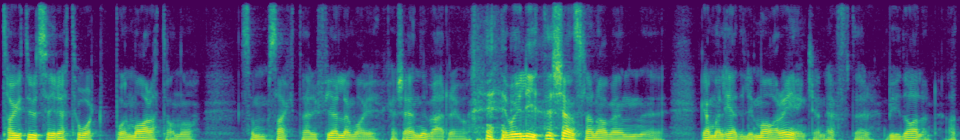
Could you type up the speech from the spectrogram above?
tagit ut sig rätt hårt på en maraton. Och som sagt där i fjällen var ju kanske ännu värre. Och det var ju lite känslan av en eh, gammal hederlig mara egentligen efter Bydalen. Att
